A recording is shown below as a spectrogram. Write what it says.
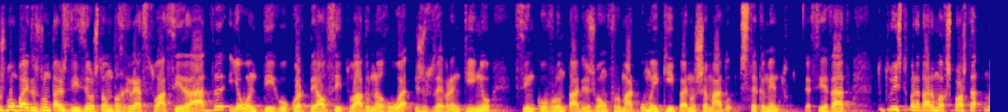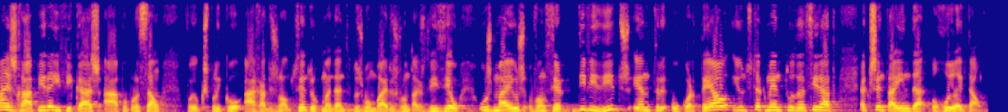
Os bombeiros voluntários de Viseu estão de regresso à cidade e ao antigo quartel situado na rua José Branquinho. Cinco voluntários vão formar uma equipa no chamado destacamento da cidade. Tudo isto para dar uma resposta mais rápida e eficaz à população. Foi o que explicou à Rádio Jornal do Centro o comandante dos bombeiros voluntários de Viseu. Os meios vão ser divididos entre o quartel e o destacamento da cidade. Acrescenta ainda Rui Leitão.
